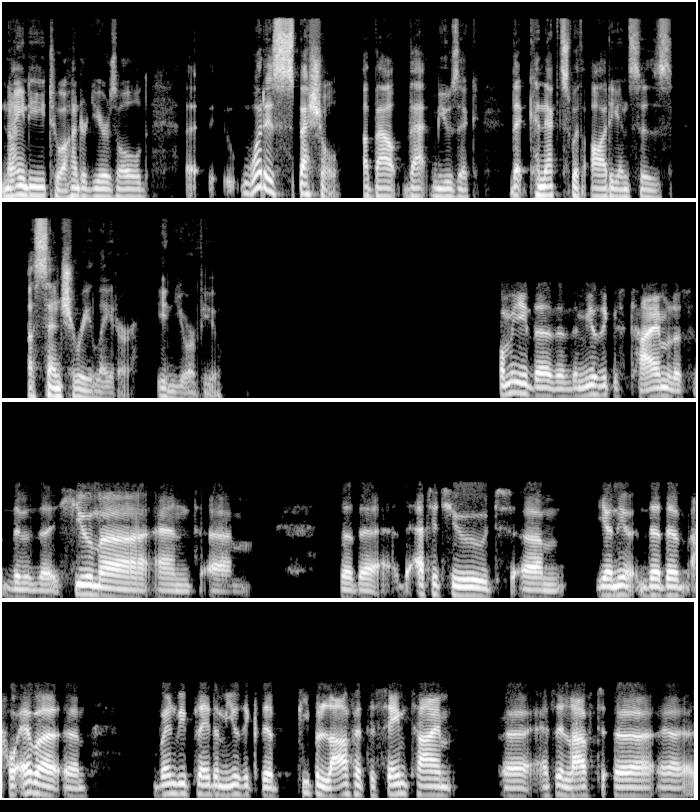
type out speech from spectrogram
90 to 100 years old. Uh, what is special about that music that connects with audiences a century later, in your view? For me, the, the, the music is timeless. The, the humor and um, the, the, the attitude. Um, you know, the, the, however, um, when we play the music, the people laugh at the same time uh, as they laughed uh, uh,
